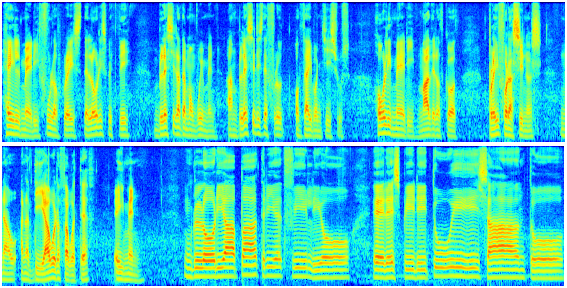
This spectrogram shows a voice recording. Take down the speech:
Hail Mary, full of grace, the Lord is with thee. Blessed art among women, and blessed is the fruit of thy womb, Jesus. Holy Mary, Mother of God, pray for us sinners, now and at the hour of our death. Amen. Gloria Patri et Filio et Spiritui Sancto,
